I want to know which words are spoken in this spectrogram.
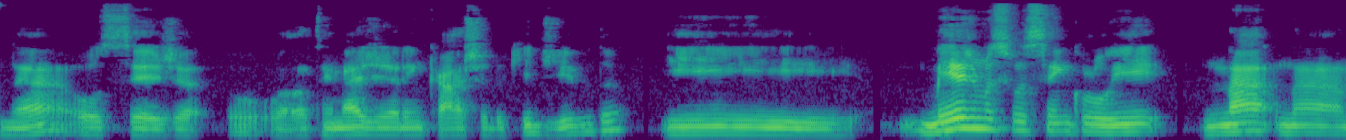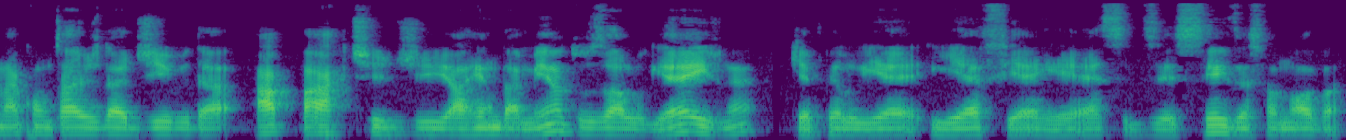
né? ou seja, ela tem mais dinheiro em caixa do que dívida, e mesmo se você incluir na, na, na, contagem da dívida a parte de arrendamento, os aluguéis, né, que é pelo IFRS 16, essa nova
